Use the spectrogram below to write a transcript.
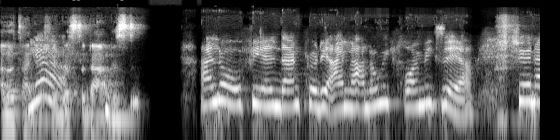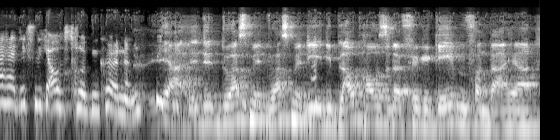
Hallo Tanja, ja. schön, dass du da bist. Hallo, vielen Dank für die Einladung. Ich freue mich sehr. Schöner hätte ich es nicht ausdrücken können. Ja, du hast mir, du hast mir die, die Blaupause dafür gegeben. Von daher,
